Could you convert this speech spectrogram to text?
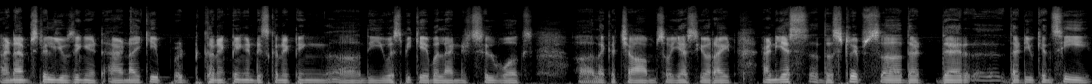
and i'm still using it and i keep connecting and disconnecting uh, the usb cable and it still works uh, like a charm. So yes you're right. And yes the strips uh, that there that you can see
